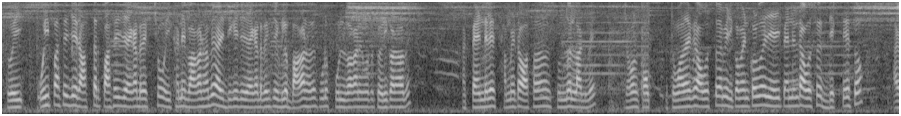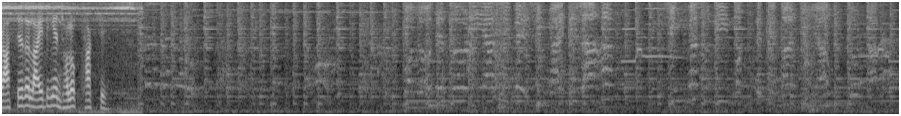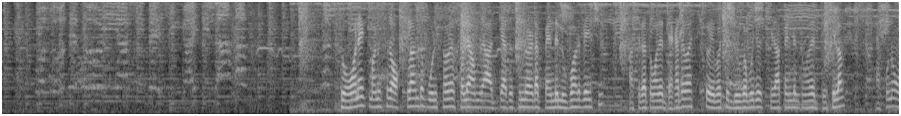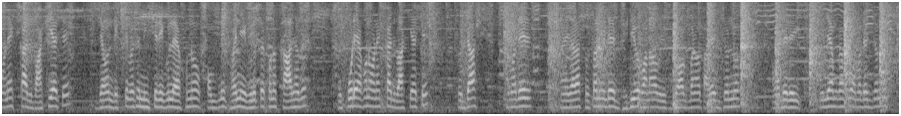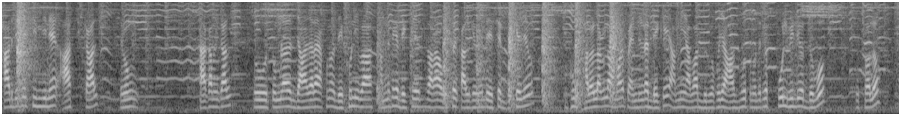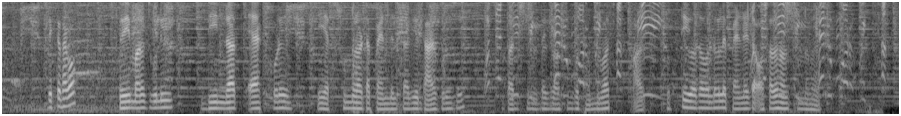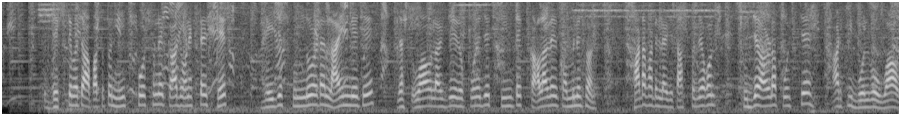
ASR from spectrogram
তো এই, ওই পাশে যে রাস্তার পাশে যে জায়গাটা দেখছ, ওইখানে বাগান হবে আর এদিকে যে জায়গাটা দেখছ, এগুলো বাগান হবে, পুরো ফুল বাগানের মতো তৈরি করা হবে। আর প্যান্ডেলের সামনেটা অসাধারণ সুন্দর লাগবে। যখন কম তোমাদেরকে অবশ্যই আমি রিকমেন্ড করব যে এই প্যান্ডেলটা অবশ্যই দেখতে এসো। আর রাত্রে তো লাইটিংয়ের ঝলক থাকছে। তো অনেক মানুষের অক্লান্ত পরিশ্রমের ফলে আমরা আজকে এত সুন্দর একটা প্যান্ডেল উপহার পেয়েছি আর সেটা তোমাদের দেখাতে পাচ্ছি তো এবছর দুর্গাপুজোর সেরা প্যান্ডেল তোমাদের দেখিলাম। এখনও অনেক কাজ বাকি আছে। যেমন দেখতে পাচ্ছ, নিচের এগুলো এখনও কমপ্লিট হয়নি, এগুলোতে এখনও কাজ হবে। উপরে এখনও অনেক কাজ বাকি আছে। তো জাস্ট আমাদের মানে যারা সোশ্যাল মিডিয়ায় ভিডিও বানাও ব্লগ বানাও, তাদের জন্য আমাদের এই উইলিয়াম কাকু আমাদের জন্য ছাড় দিতে তিন দিনের আজকাল এবং আগামীকাল। তো তোমরা যারা যারা এখনও দেখোনি বা সামনে থেকে দেখতে যাচ্ছ তারা অবশ্যই কালকের মধ্যে এসে দেখে যেও। খুব ভালো লাগল আমার প্যান্ডেলটা দেখে। আমি আবার দুর্গাপূজা আসব তোমাদেরকে ফুল ভিডিও দেবো। তো চলো দেখতে থাকো। এই মানুষগুলি দিন রাত এক করে এই এত সুন্দর একটা প্যান্ডেলকে আজকে দাঁড় করেছে। তার জন্য তাদেরকে অসংখ্য ধন্যবাদ। আর সত্যি কথা বলতে গেলে প্যান্ডেলটা অসাধারণ সুন্দর হয়েছে। দেখতে পাচ্ছ আপাতত নিচ পোর্শনের কাজ অনেকটাই শেষ। এই যে সুন্দর একটা লাইন দিয়েছে জাস্ট ওয়াও লাগছে। এর ওপরে যে তিনটে কালারের কম্বিনেশন ফাটাফাটি লাগছে। তার সাথে যখন সূর্যের আলোটা পড়ছে, আর কি বলব ওয়াও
